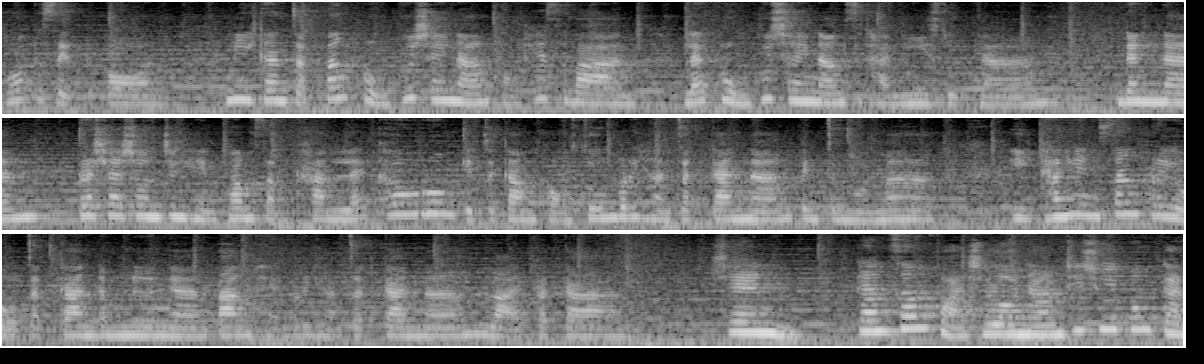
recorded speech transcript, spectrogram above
พาะเกษตรกร มีการจัดตั้งกลุ่มผู้ใช้น้ำของเทศบาล และกลุ่มผู้ใช้น้ำสถานีสูบน้ำ ดังนั้น ประชาชนจึงเห็นความสำคัญและเข้าร่วมกิจกรรมของศูนย์บริหารจัดการน้ำเป็นจำนวนมาก อีกทั้งยังสร้างประโยชน์จากการดำเนินงานตามแผนบริหารจัดการน้ำหลายประการ เช่นการสร้างฝายชะลอน้ำที่ช่วยป้องกัน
